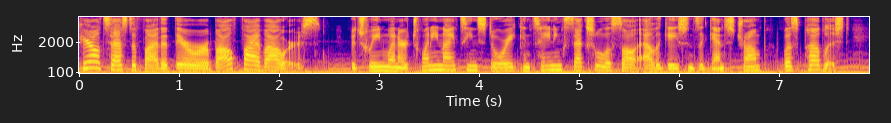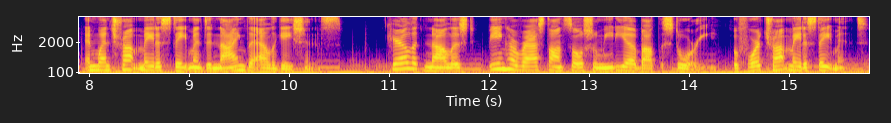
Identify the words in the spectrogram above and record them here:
Carroll testified that there were about five hours between when her 2019 story containing sexual assault allegations against Trump was published and when Trump made a statement denying the allegations. Carroll acknowledged being harassed on social media about the story before Trump made a statement.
